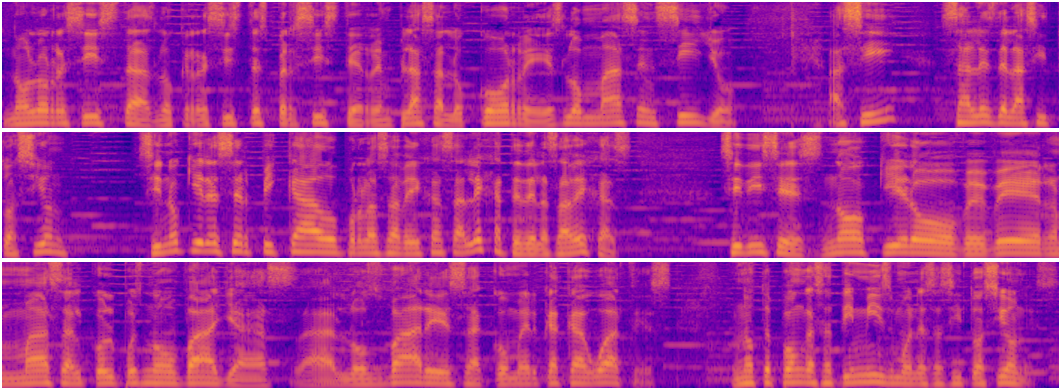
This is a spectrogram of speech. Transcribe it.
No lo resistas, lo que resistes persiste, reemplázalo, corre, es lo más sencillo. Así sales de la situación. Si no quieres ser picado por las abejas, aléjate de las abejas. Si dices, no quiero beber más alcohol, pues no vayas a los bares a comer cacahuates. No te pongas a ti mismo en esas situaciones.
